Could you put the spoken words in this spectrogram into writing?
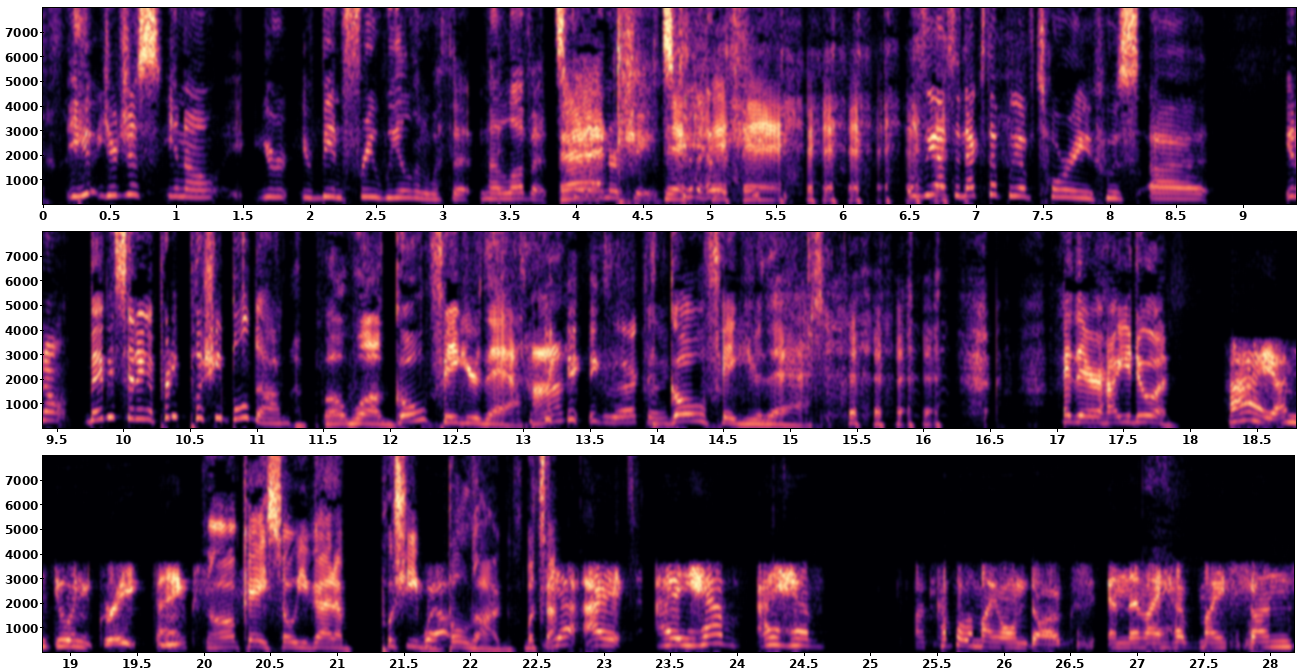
You, you're just, you know, you're you're being freewheeling with it, and I love it. It's good energy. It's good energy. Well, yeah, so next up we have Tori, who's, uh, you know, babysitting a pretty pushy bulldog. well, well, go figure that, huh? exactly. Go figure that. Hi there, how you doing? Hi, I'm doing great, thanks. Okay, so you got a pushy Well, bulldog. What's up? Yeah, I I have I have a couple of my own dogs, and then I have my son's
